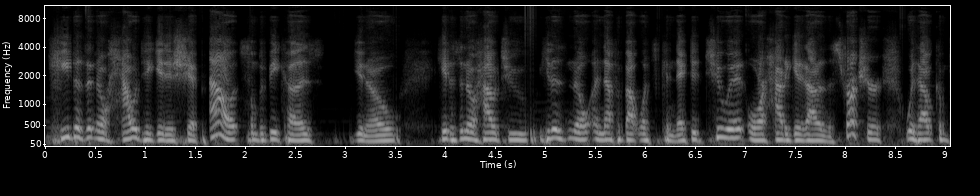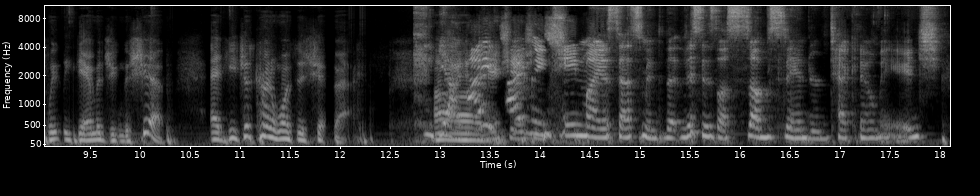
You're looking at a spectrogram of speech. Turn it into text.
he doesn't know how to get his ship out simply because you know he doesn't know how to he doesn't know enough about what's connected to it or how to get it out of the structure without completely damaging the ship and he just kind of wants his ship back Yeah, Uh, I, I maintain my assessment that this is a substandard techno mage.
